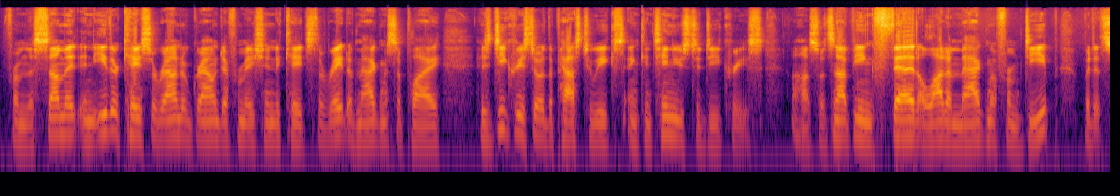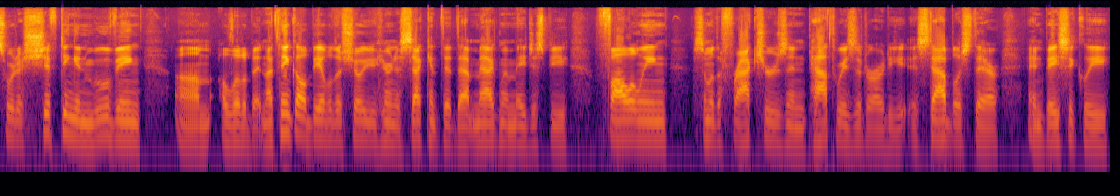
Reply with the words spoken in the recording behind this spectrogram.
from the summit. In either case, a round of ground deformation indicates the rate of magma supply has decreased over the past two weeks and continues to decrease. Uh, so it's not being fed a lot of magma from deep, but it's sort of shifting and moving um, a little bit. And I think I'll be able to show you here in a second that that magma may just be following some of the fractures and pathways that are already established there and basically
